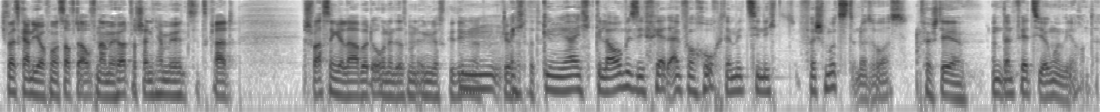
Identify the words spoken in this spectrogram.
Ich weiß gar nicht, ob man es auf der Aufnahme hört. Wahrscheinlich haben wir jetzt, jetzt gerade Schwachsinn gelabert, ohne dass man irgendwas gesehen Mm, hat, gehört Ich, hat. ja, ich glaube, sie fährt einfach hoch, damit sie nicht verschmutzt oder sowas. Verstehe. Und dann fährt sie irgendwann wieder runter.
